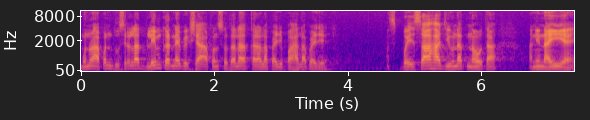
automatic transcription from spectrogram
म्हणून आपण दुसऱ्याला ब्लेम करण्यापेक्षा आपण स्वतःला करायला पाहिजे पाहायला पाहिजे. पैसा हा जीवनात नव्हता आणि नाही आहे.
